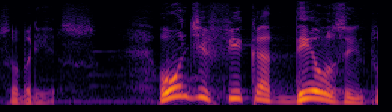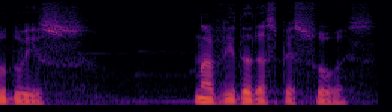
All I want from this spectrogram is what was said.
sobre isso. Onde fica Deus em tudo isso? Na vida das pessoas.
